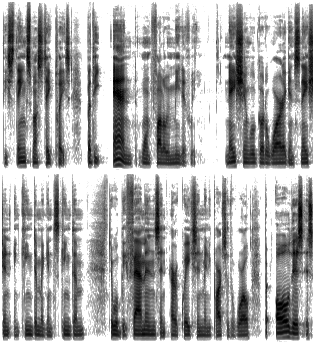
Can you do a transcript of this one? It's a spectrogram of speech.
these things must take place, but the end won't follow immediately. Nation will go to war against nation and kingdom against kingdom. There will be famines and earthquakes in many parts of the world, but all this is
